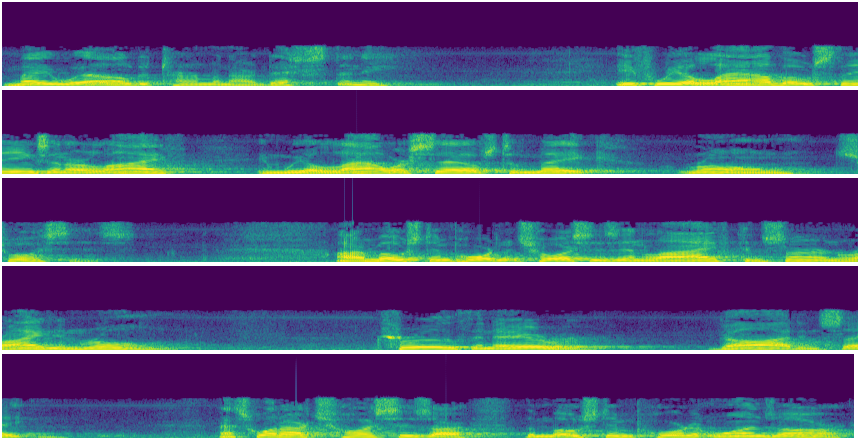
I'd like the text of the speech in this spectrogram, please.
may well determine our destiny if we allow those things in our life and we allow ourselves to make wrong choices. Our most important choices in life concern right and wrong, truth and error, God and Satan. That's what our choices are, the most important ones are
